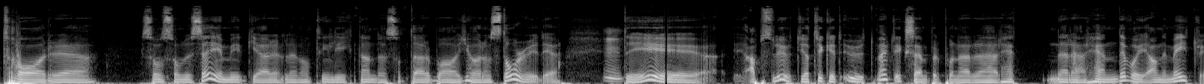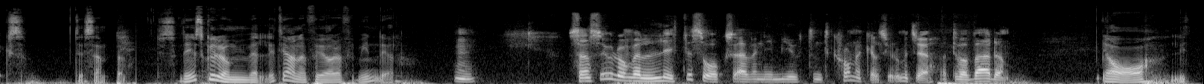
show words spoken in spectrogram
tar eh, som, som du säger Midgar eller någonting liknande sånt där bara gör en story i det. Mm. Det är absolut, jag tycker ett utmärkt exempel på när det här, när det här hände var i Animatrix till exempel. Så det skulle de väldigt gärna få göra för min del. Mm. Sen så gjorde de väl lite så också även i Mutant Chronicles, gjorde de inte det? Att det var världen. Ja, lite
